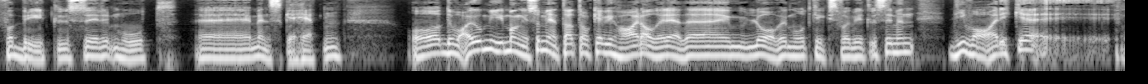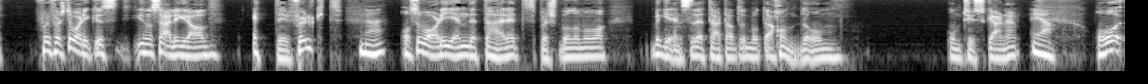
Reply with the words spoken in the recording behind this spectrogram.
forbrytelser mot eh, menneskeheten. Og det var jo mye, mange som mente at ok, vi har allerede lover mot krigsforbrytelser, men de var ikke For det første var de ikke i noe særlig grad etterfulgt. Nei. Og så var det igjen dette her et spørsmål om å begrense dette her til at det måtte handle om, om tyskerne. Ja. Og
